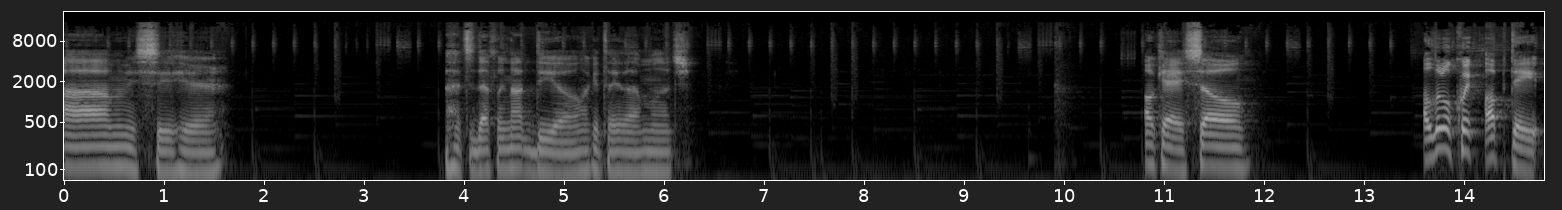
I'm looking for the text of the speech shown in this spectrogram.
Um, let me see here. That's definitely not Dio. I can tell you that much. Okay, so a little quick update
